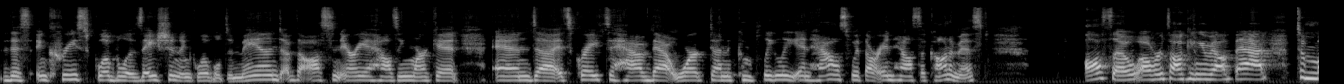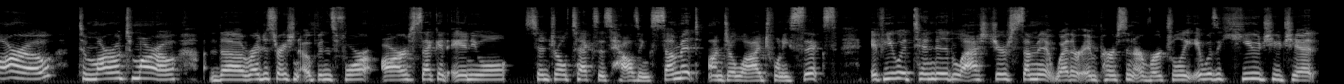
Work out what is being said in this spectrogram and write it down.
this increased globalization and global demand of the Austin area housing market. And uh, it's great to have that work done completely in house with our in house economist also, while we're talking about that, tomorrow, tomorrow, tomorrow, the registration opens for our second annual Central Texas Housing Summit on July 26th. If you attended last year's summit, whether in person or virtually, it was a huge, huge hit.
